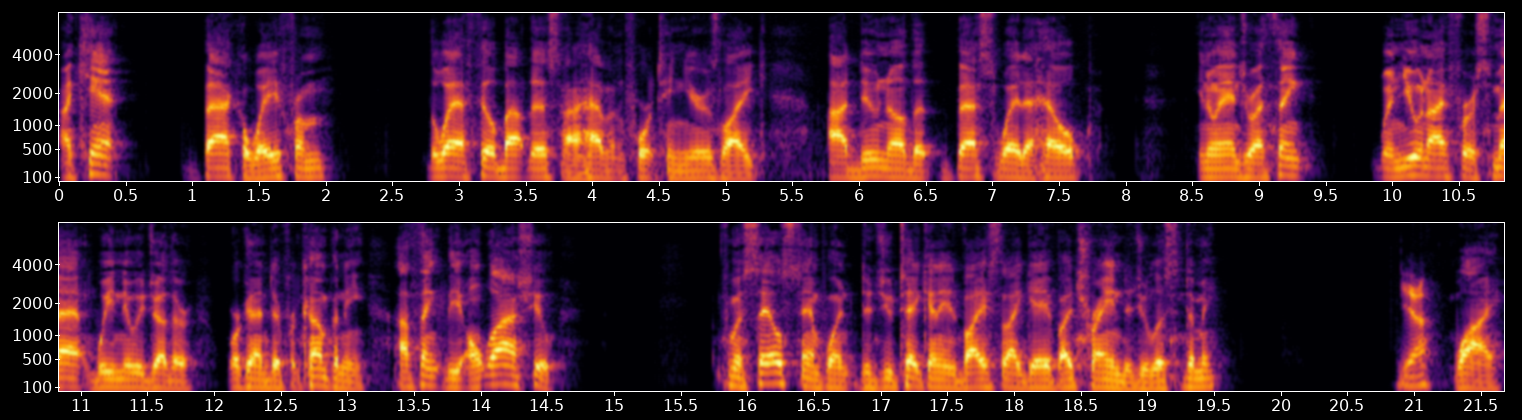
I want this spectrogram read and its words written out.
I can't back away from the way I feel about this. I haven't in 14 years. Like I do know that best way to help. You know, Andrew. I think when you and I first met, we knew each other working at a different company. I think the well, I'll ask you from a sales standpoint. Did you take any advice that I gave? I trained. Did you listen to me? Yeah, Why?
